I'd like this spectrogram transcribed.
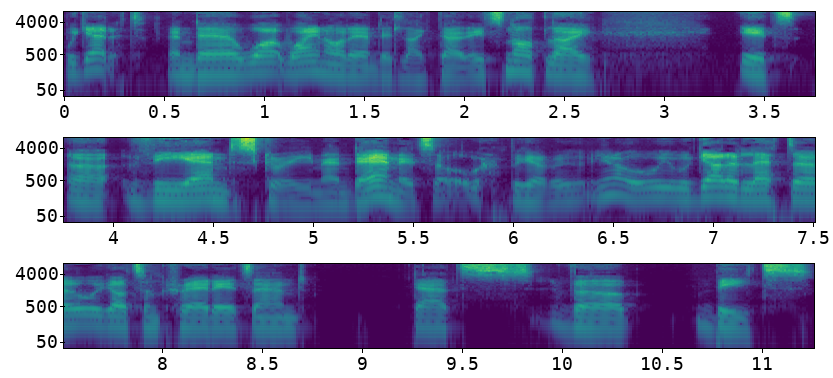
we get it. And uh, why why not end it like that? It's not like it's uh, the end screen and then it's over because you know we, we got a letter, we got some credits, and that's the beats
